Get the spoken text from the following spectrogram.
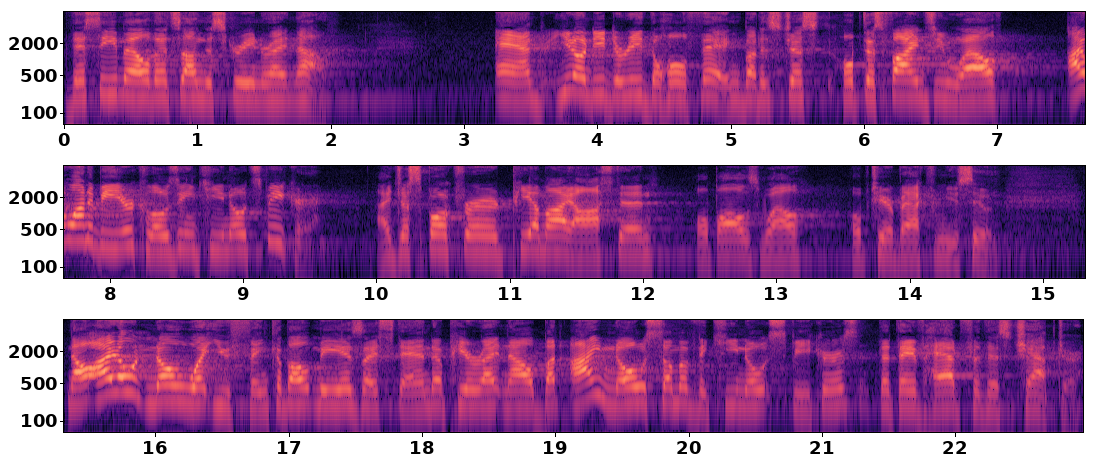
this email that's on the screen right now. And you don't need to read the whole thing, but it's just hope this finds you well. I want to be your closing keynote speaker. I just spoke for PMI Austin. Hope all is well. Hope to hear back from you soon. Now, I don't know what you think about me as I stand up here right now, but I know some of the keynote speakers that they've had for this chapter.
